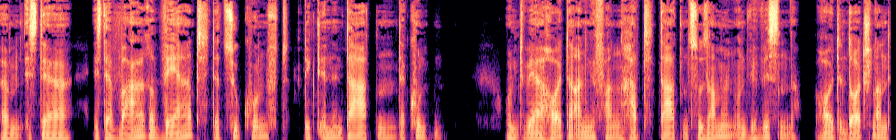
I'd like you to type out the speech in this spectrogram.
ähm, ist der ist der wahre Wert der Zukunft liegt in den Daten der Kunden. Und wer heute angefangen hat, Daten zu sammeln, und wir wissen heute in Deutschland,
